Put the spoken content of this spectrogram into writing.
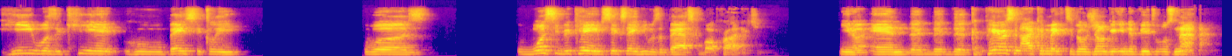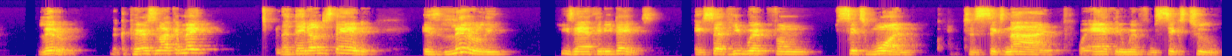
he was a kid who basically was once he became six eight, he was a basketball prodigy. You know, and the, the, the comparison I can make to those younger individuals now, literally, the comparison I can make that they'd understand it is literally he's Anthony Davis, except he went from six one to six nine, where Anthony went from six two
